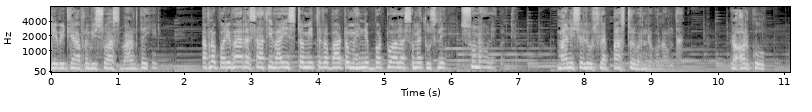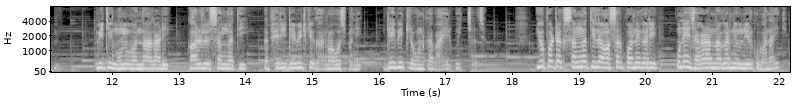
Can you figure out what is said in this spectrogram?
डेभिडले आफ्नो विश्वास बाँड्दै हिँड्यो। आफ्नो परिवार र साथीभाइ इष्टमित्र र बाटोमा हिँड्ने बटुवालाई समेत उसले सुनाउने गर्थ्यो। मानिसहरूले उसलाई पास्टर भनेर बोलाउन थाले र अर्को मिटिङ हुनुभन्दा अगाडि घरेलु सङ्गति र फेरि डेभिडकै घरमा होस् भने डेभिड र उनका भाइहरूको इच्छा छ। यो पटक सङ्गतिलाई असर पर्ने गरी कुनै झगडा नगर्ने उनीहरूको भनाइ थियो।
